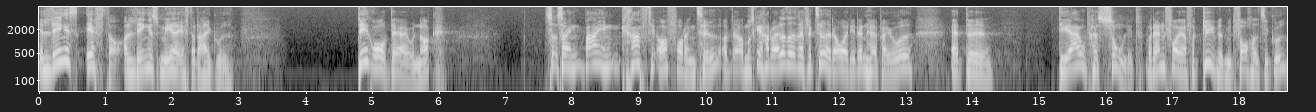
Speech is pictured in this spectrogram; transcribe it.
Jeg længes efter og længes mere efter dig, Gud. Det råb der er jo nok. Så, så en, bare en kraftig opfordring til, og, og måske har du allerede reflekteret det over det i den her periode, at øh, det er jo personligt. Hvordan får jeg fordybet mit forhold til Gud?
